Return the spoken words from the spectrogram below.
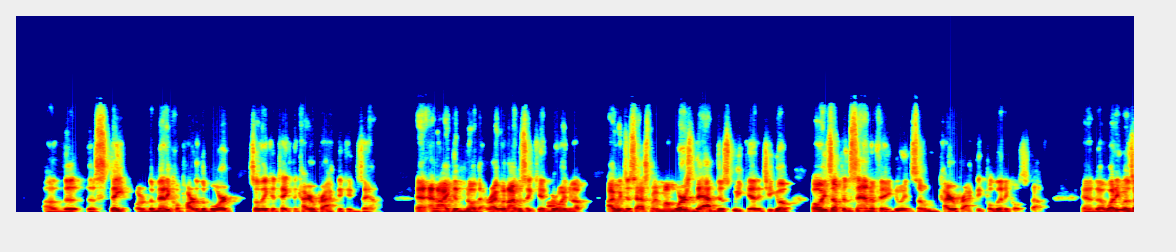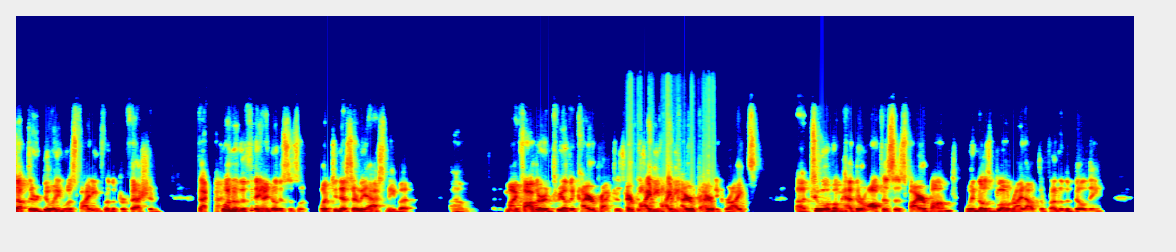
uh, the, the state or the medical part of the board so they could take the chiropractic exam. And, and I didn't know that, right? When I was a kid growing up, I would just ask my mom, Where's dad this weekend? And she'd go, Oh, he's up in Santa Fe doing some chiropractic political stuff. And uh, what he was up there doing was fighting for the profession. In fact, one other thing, I know this is what you necessarily asked me, but um, my father and three other chiropractors were fighting for chiropractic rights. Uh, two of them had their offices firebombed, windows blown right out the front of the building,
